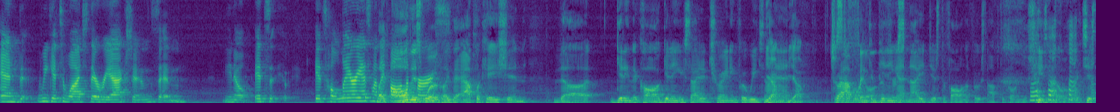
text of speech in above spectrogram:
And we get to watch their reactions, and you know, it's it's hilarious when like they fall all the this first. work, like the application, the getting the call, getting excited, training for weeks on Yep, end, yep. Just traveling, fail on that competing at night just to fall on the first obstacle and your season's over. It's just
